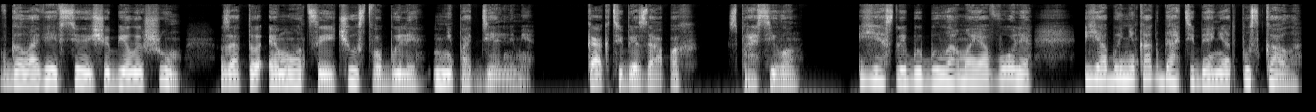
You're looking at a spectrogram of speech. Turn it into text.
В голове все еще белый шум — зато эмоции и чувства были неподдельными. «Как тебе запах?» — спросил он. «Если бы была моя воля, я бы никогда тебя не отпускала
